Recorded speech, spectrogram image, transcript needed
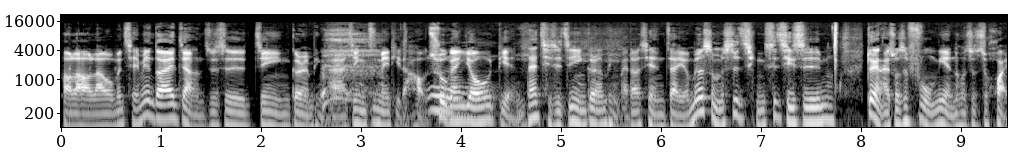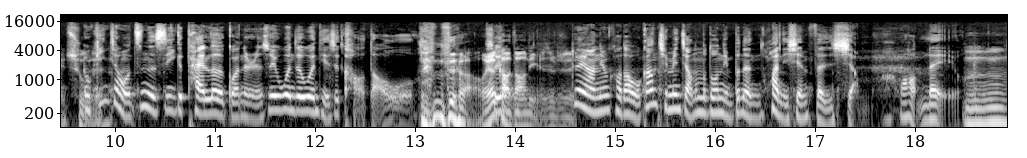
好了好了，我们前面都在讲就是经营个人品牌、经营自媒体的好处跟优点，嗯、但其实经营个人品牌到现在有没有什么事情是其实对你来说是负面或者是坏处？我跟你讲，我真的是一个太。乐观的人，所以问这个问题是考倒我，真的啊！我要考倒你是不是？对啊，你有考倒我。刚前面讲那么多，你不能换你先分享吗？我好累哦。嗯，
